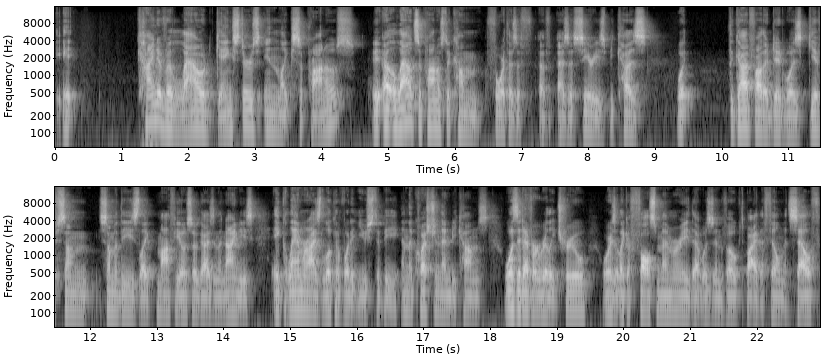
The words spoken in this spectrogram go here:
it kind of allowed gangsters in like Sopranos. It uh, allowed Sopranos to come forth as a of, as a series because what the Godfather did was give some some of these like mafioso guys in the 90s a glamorized look of what it used to be. And the question then becomes was it ever really true or is it like a false memory that was invoked by the film itself?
